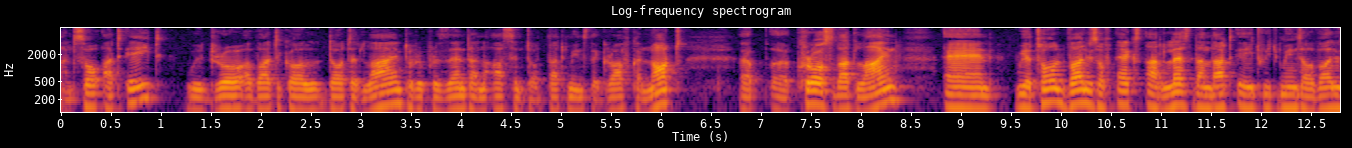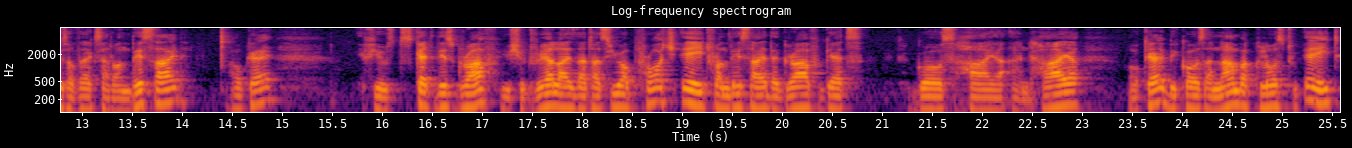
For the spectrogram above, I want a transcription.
And so at 8, we draw a vertical dotted line to represent an asymptote. That means the graph cannot uh, uh, cross that line. And we are told values of x are less than that 8, which means our values of x are on this side. Okay? If you sketch this graph, you should realize that as you approach 8 from this side, the graph gets goes higher and higher okay? Because a number close to 8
